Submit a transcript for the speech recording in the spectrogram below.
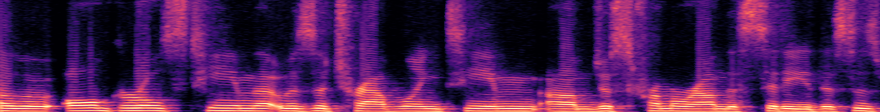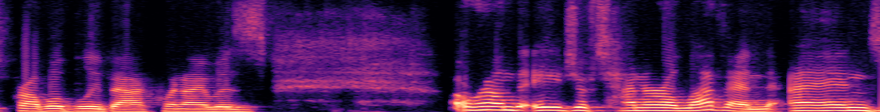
a all girls team that was a traveling team um, just from around the city. This is probably back when I was around the age of 10 or 11. And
